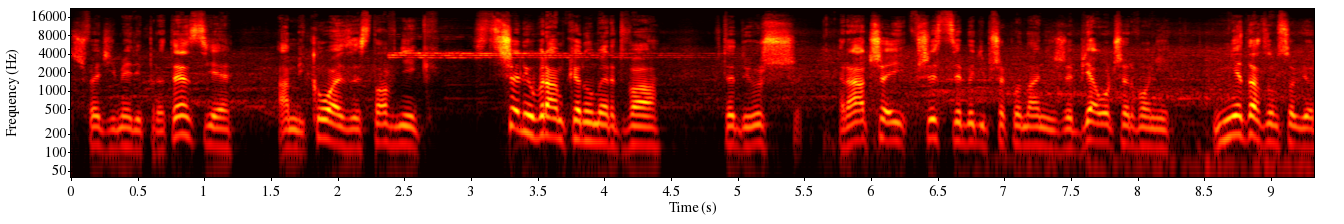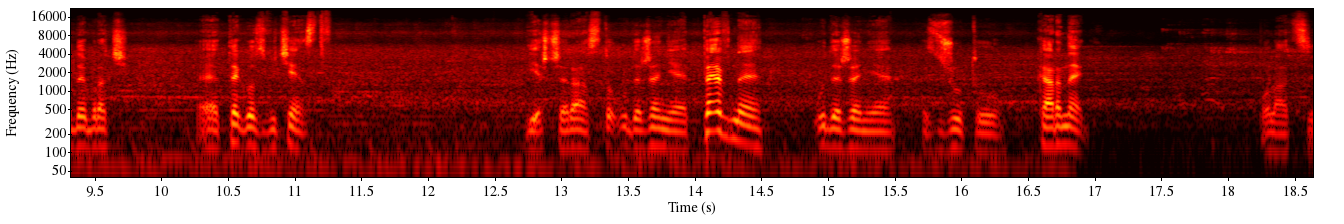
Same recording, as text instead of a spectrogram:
Szwedzi mieli pretensje, a Mikołaj Zestawnik strzelił bramkę numer dwa. Wtedy już raczej wszyscy byli przekonani, że biało-czerwoni nie dadzą sobie odebrać e, tego zwycięstwa. Jeszcze raz to uderzenie, pewne uderzenie z rzutu karnego. Polacy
